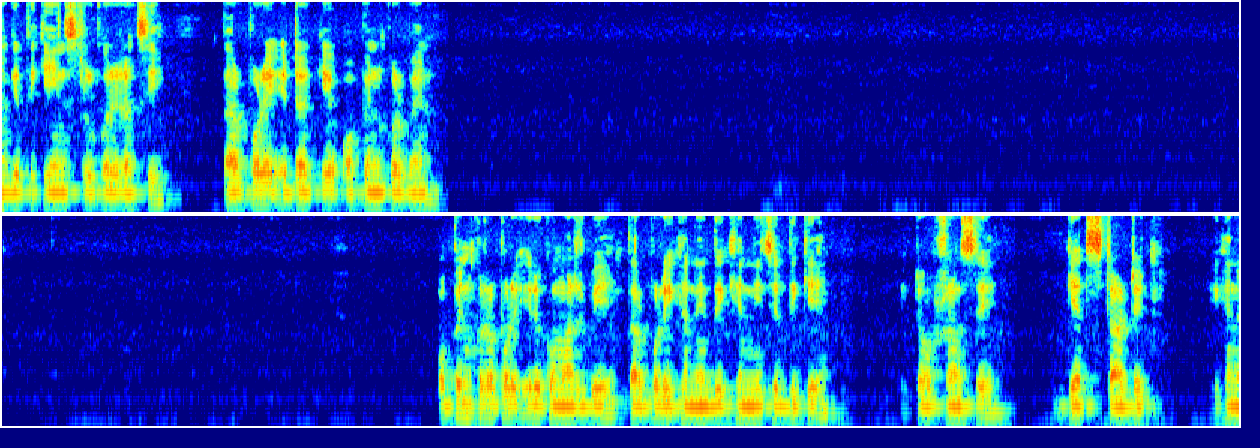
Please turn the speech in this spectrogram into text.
আগে থেকে ইনস্টল করে রাখছি। তারপরে এটাকে ওপেন করবেন। ওপেন করার পরে এরকম আসবে। তারপরে এখানে দেখেন নিচের দিকে একটা অপশন আছে গেট স্টার্টেড এখানে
